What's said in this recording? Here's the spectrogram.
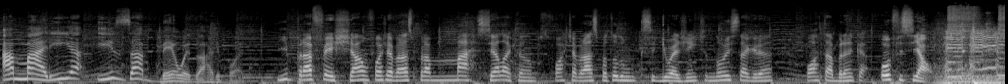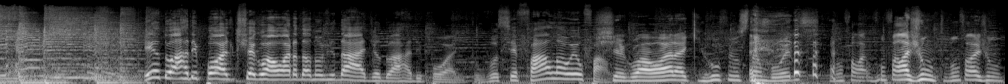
a Maria Isabel Eduardo Hipólito. E pra fechar, um forte abraço pra Marcela Campos. Forte abraço pra todo mundo que seguiu a gente no Instagram, Porta Branca Oficial. Eduardo Hipólito, chegou a hora da novidade, Eduardo Hipólito. Você fala ou eu falo? Chegou a hora que rufem os tambores. vamos, falar, vamos falar junto, vamos falar junto.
